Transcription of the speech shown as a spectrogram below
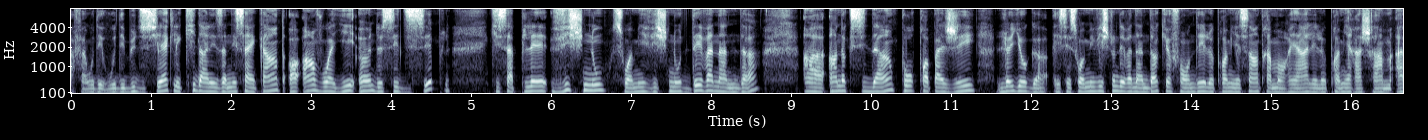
enfin au, dé- au début du siècle, et qui, dans les années 50, a envoyé un de ses disciples, qui s'appelait Vishnu, Swami Vishnu Devananda, en, en Occident pour propager le yoga. Et c'est Swami Vishnu Devananda qui a fondé le premier centre à Montréal et le premier ashram à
